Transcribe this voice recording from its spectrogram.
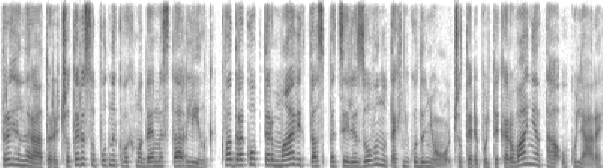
три генератори, чотири супутникових модеми Starlink, квадрокоптер Mavic та спеціалізовану техніку до нього, чотири пульти керування та окуляри.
